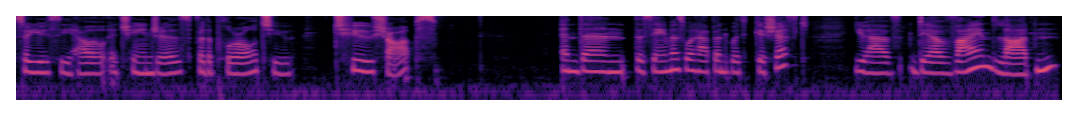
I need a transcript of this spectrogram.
So you see how it changes for the plural to two shops. And then the same as what happened with Geschäft, you have der Weinladen,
